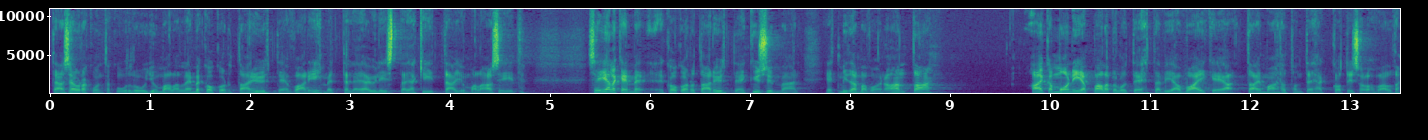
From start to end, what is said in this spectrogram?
Tämä seurakunta kuuluu Jumalalle me kokoonnutaan yhteen vaan ihmettelee ja ylistää ja kiittää Jumalaa siitä. Sen jälkeen me kokoonnutaan yhteen kysymään, että mitä mä voin antaa. Aika monia palvelutehtäviä on vaikea tai mahdoton tehdä kotisohvalta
